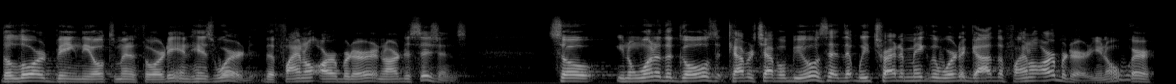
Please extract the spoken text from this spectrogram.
the Lord being the ultimate authority in His Word, the final arbiter in our decisions. So you know, one of the goals at Calvary Chapel Buell is that, that we try to make the Word of God the final arbiter, you know, where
